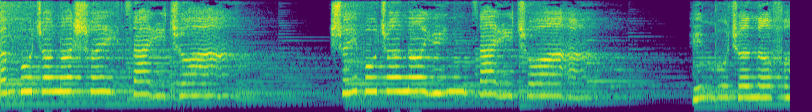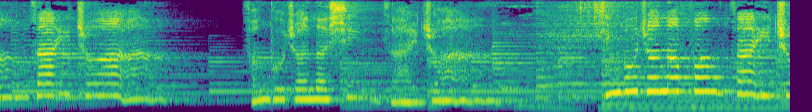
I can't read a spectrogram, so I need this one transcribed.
山不转，那水在转；水不转，那云在转；云不转，那风在转；风不转，那心在转；心不转，那风在转；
